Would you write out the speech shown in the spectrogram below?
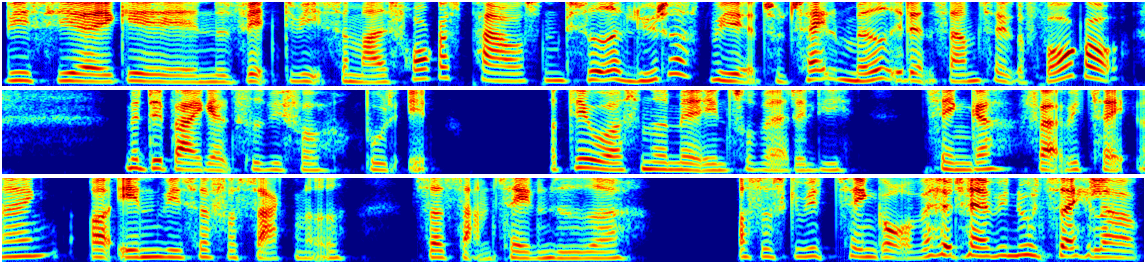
Vi siger ikke øh, nødvendigvis så meget i frokostpausen. Vi sidder og lytter. Vi er totalt med i den samtale, der foregår. Men det er bare ikke altid, vi får budt ind. Og det er jo også noget med, at introverte lige tænker, før vi taler. Ikke? Og inden vi så får sagt noget, så er samtalen videre. Og så skal vi tænke over, hvad det er, vi nu taler om.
